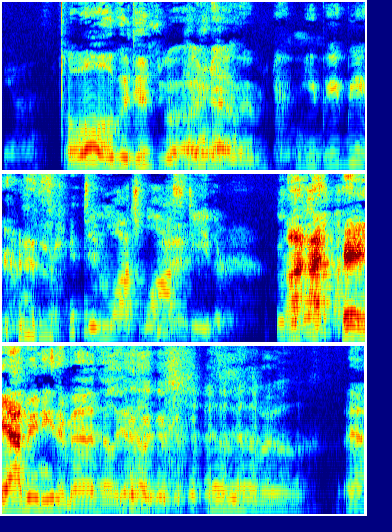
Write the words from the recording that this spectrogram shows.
to be honest. Oh, look at this one. never. Didn't watch Lost either. I, I, hey, yeah, me neither, man. Hell yeah. Hell yeah, bro. Yeah.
